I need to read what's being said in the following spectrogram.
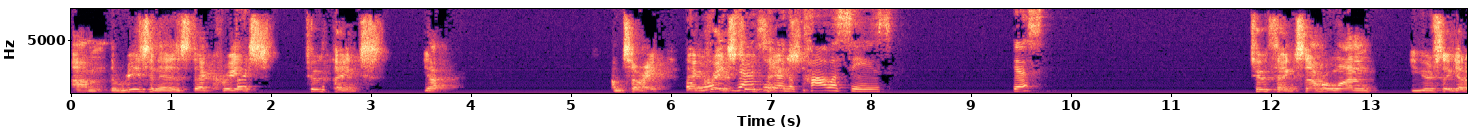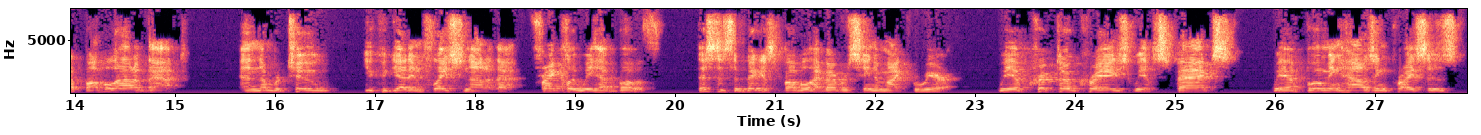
Um, the reason is that creates two things. Yep. I'm sorry. But what exactly are the policies? Yes? Two things. Number one, you usually get a bubble out of that. And number two, you could get inflation out of that. Frankly, we have both. This is the biggest bubble I've ever seen in my career. We have crypto craze. We have SPACs. We have booming housing prices.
